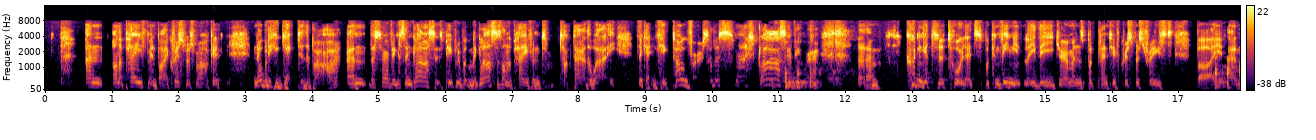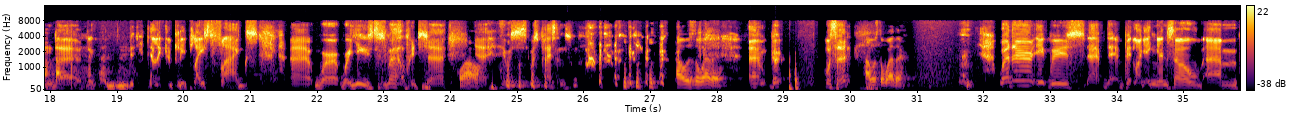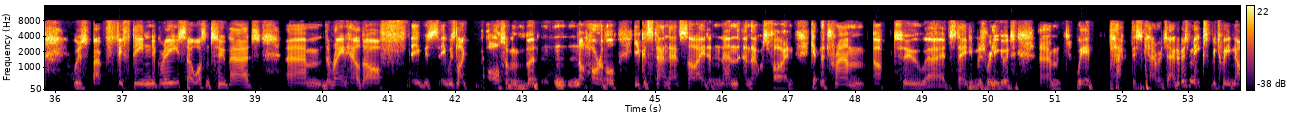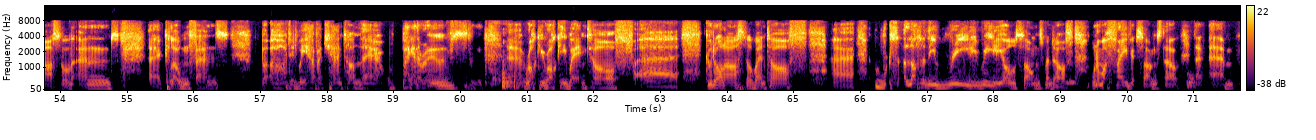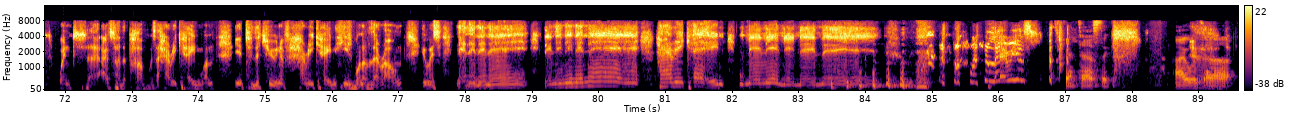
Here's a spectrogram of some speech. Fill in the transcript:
and on a pavement by a Christmas market, nobody could get to the bar, and they're serving us in glasses. People are putting the glasses on the pavement, tucked out of the way. They're getting kicked over, so there's smashed glass everywhere. Um, couldn't get to the toilets, but conveniently, the Germans put plenty of Christmas trees by, and uh, delicately placed flags uh, were were used as well, which uh, wow, it was it was pleasant. How was the weather? Um, good. What's that? How was the weather? Weather, it was uh, a bit like England, so um, it was about 15 degrees, so it wasn't too bad. Um, the rain held off. It was it was like autumn, but not horrible. You could stand outside, and, and, and that was fine. Getting the tram up to uh, the stadium was really good. Um, we had packed this carriage out. It was mixed between Arsenal and uh, Cologne fans. But oh, did we have a chant on there? Banging the roofs. Uh, Rocky Rocky went off. Uh, Good old Arsenal went off. Uh, a lot of the really, really old songs went off. One of my favourite songs, though, that um, went uh, outside the pub was a Harry Kane one. Yeah, to the tune of Harry Kane, he's one of their own. It was Harry Kane. Was hilarious. It's fantastic. I was uh,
